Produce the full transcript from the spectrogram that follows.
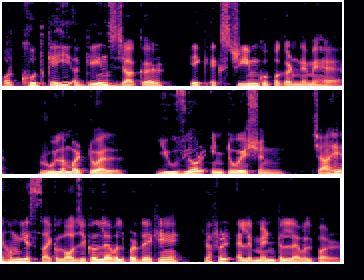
और खुद के ही अगेंस्ट जाकर एक एक्सट्रीम को पकड़ने में है। Rule number twelve use your intuition चाहे हम ये साइकोलॉजिकल लेवल पर देखें या फिर एलिमेंटल लेवल पर।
